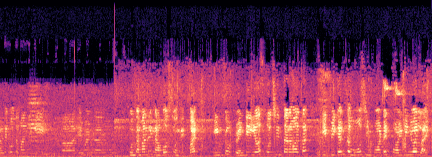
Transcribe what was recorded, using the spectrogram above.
అంటే కొంతమందికి ఏమంటారు? కొంతమంది నవ్వొస్తుంది. బట్ ఇంటూ ట్వంటీ ఇయర్స్ వచ్చిన తర్వాత it becomes the most important point in your life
